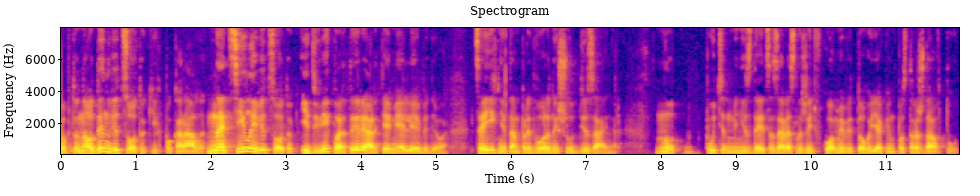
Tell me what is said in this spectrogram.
Тобто на 1% їх покарали, на цілий відсоток і дві квартири Артемія Лебедєва. Це їхній там придворний шут-дизайнер. Ну, Путін, мені здається, зараз лежить в комі від того, як він постраждав тут.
